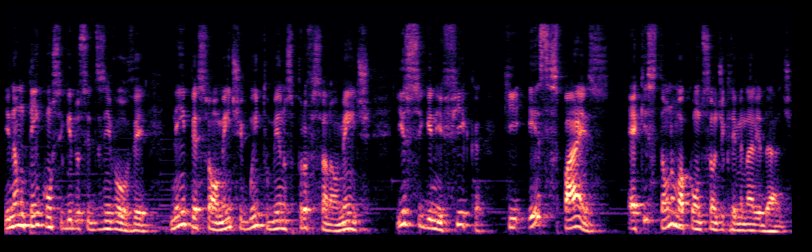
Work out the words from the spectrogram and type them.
e não têm conseguido se desenvolver nem pessoalmente muito menos profissionalmente, isso significa que esses pais é que estão numa condição de criminalidade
